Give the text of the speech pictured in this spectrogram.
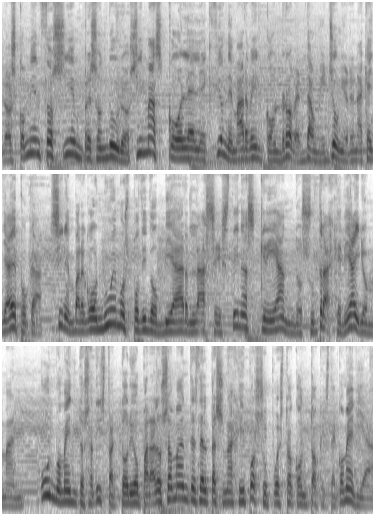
los comienzos siempre son duros, y más con la elección de Marvel con Robert Downey Jr. en aquella época. Sin embargo, no hemos podido obviar las escenas creando su traje de Iron Man. Un momento satisfactorio para los amantes del personaje y por supuesto con toques de comedia.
